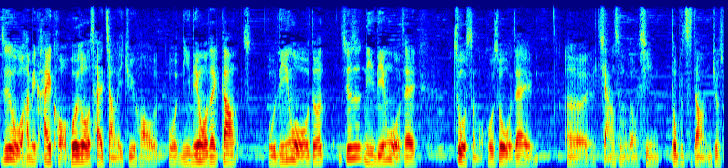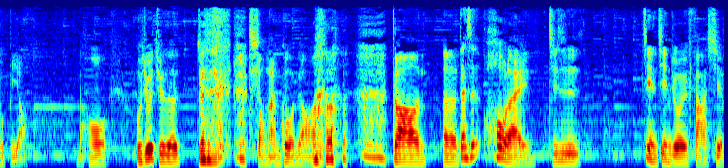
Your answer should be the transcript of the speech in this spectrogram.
就是我还没开口，或者说我才讲了一句话，我我你连我在刚，我连我我都就是你连我在做什么，或者说我在呃讲什么东西都不知道，你就说不要，然后我就觉得真的小难过，你知道吗？对啊，呃，但是后来其实渐渐就会发现，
